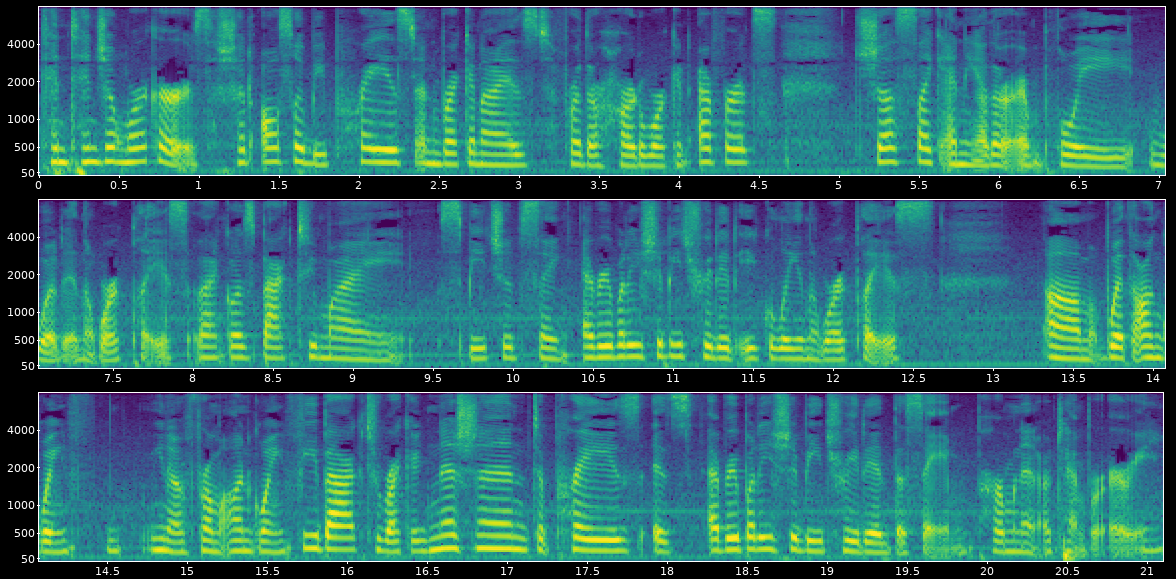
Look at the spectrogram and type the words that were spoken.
Contingent workers should also be praised and recognized for their hard work and efforts, just like any other employee would in the workplace. And that goes back to my speech of saying everybody should be treated equally in the workplace um, with ongoing, you know, from ongoing feedback to recognition to praise. It's everybody should be treated the same, permanent or temporary.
